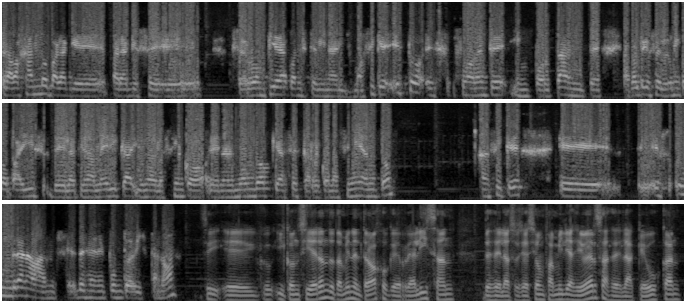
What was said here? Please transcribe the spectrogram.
trabajando para que para que se se rompiera con este binarismo. Así que esto es sumamente importante. Aparte que es el único país de Latinoamérica y uno de los cinco en el mundo que hace este reconocimiento. Así que eh, es un gran avance desde mi punto de vista, ¿no? Sí, eh, y considerando también el trabajo que realizan desde la Asociación Familias Diversas, desde la que buscan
